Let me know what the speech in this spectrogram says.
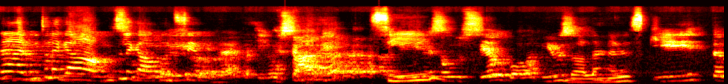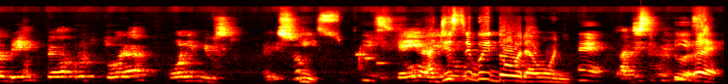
Ah, é muito legal, muito legal aconteceu. Né, pra quem não sabe, Sim. meninas são do selo Bola Music Bola. Music. e também pela produtora Oni Music. É isso? Isso. Isso. Tem A distribuidora Oni. É. a distribuidora. É,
